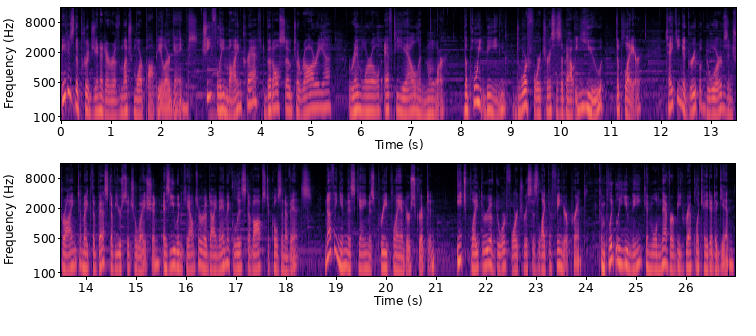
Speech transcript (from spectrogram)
it is the progenitor of much more popular games, chiefly Minecraft, but also Terraria, RimWorld, FTL, and more. The point being, Dwarf Fortress is about you, the player, taking a group of dwarves and trying to make the best of your situation as you encounter a dynamic list of obstacles and events. Nothing in this game is pre planned or scripted. Each playthrough of Dwarf Fortress is like a fingerprint, completely unique and will never be replicated again.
